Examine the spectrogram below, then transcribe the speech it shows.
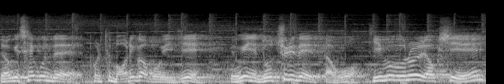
여기 세 군데 볼트 머리가 보이지? 여기 이제 노출이 되어 있다고. 이 부분을 역시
